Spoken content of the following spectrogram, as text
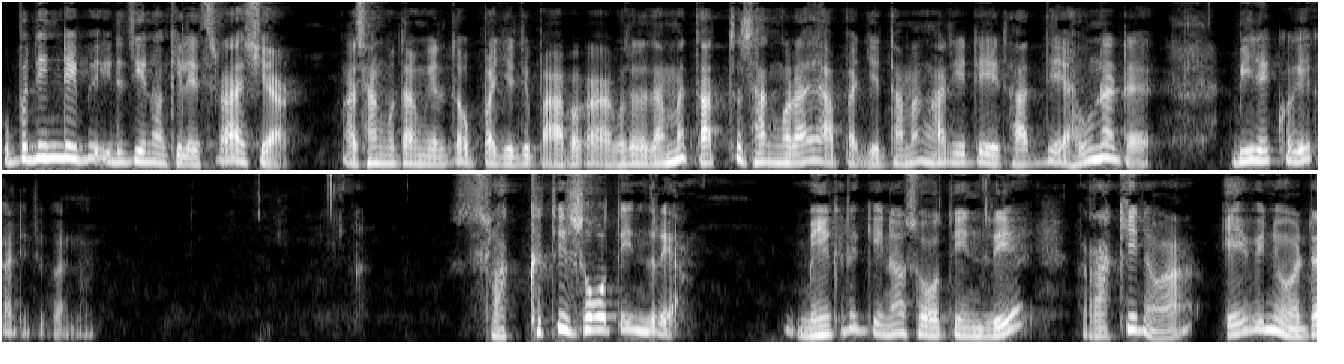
උපදින්න ඉඩ තියෙනවා කෙලෙස් රාශියක්. අසංගතං විරත උපජ්ජති පාපක අකුසල ධම්ම තත්ත්ව සංවරය අපජ්ජේ තමන් හරියට ඒ සද්දේ ඇහුණට බීරෙක් වගේ කටයුතු කරනවා. ශ්‍රක්ඛති සෝතේන්ද්‍රය. මේකට කියනවා සෝතේන්ද්‍රිය රකින්නවා. ඒ වෙනුවට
